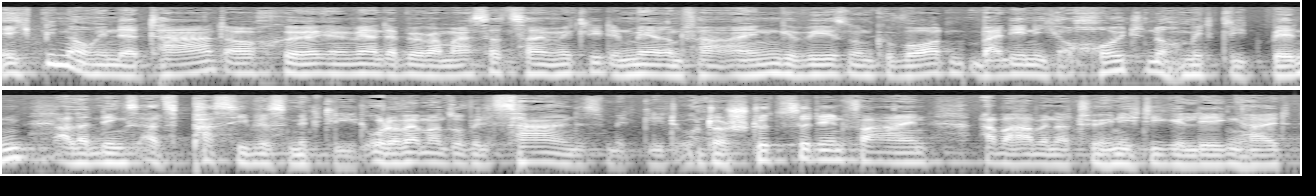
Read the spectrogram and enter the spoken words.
Ich bin auch in der Tat auch äh, während der Bürgermeisterzeit Mitglied in mehreren Vereinen gewesen und geworden, bei denen ich auch heute noch Mitglied bin, allerdings als passives Mitglied oder wenn man so will, zahlendes Mitglied. Unterstütze den Verein, aber habe natürlich nicht die Gelegenheit,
